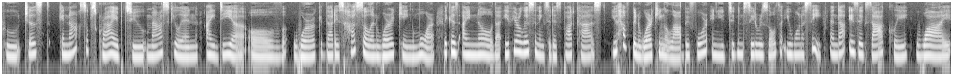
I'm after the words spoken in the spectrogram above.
who just cannot subscribe to masculine idea of work that is hustle and working more. Because I know that if you're listening to this podcast you have been working a lot before and you didn't see the results that you want to see. And that is exactly why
